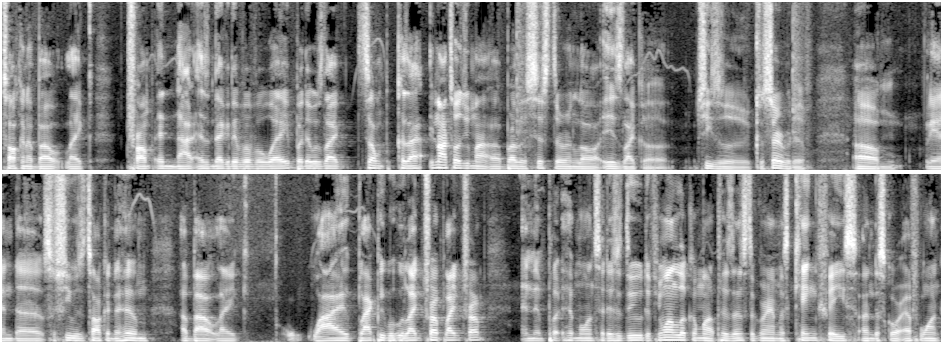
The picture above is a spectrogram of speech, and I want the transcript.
talking about like Trump in not as negative of a way, but it was like some because I you know I told you my uh, brother's sister in law is like a she's a conservative, um, and uh, so she was talking to him about like why black people who like Trump like Trump, and then put him on to this dude. If you want to look him up, his Instagram is kingface underscore f one.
